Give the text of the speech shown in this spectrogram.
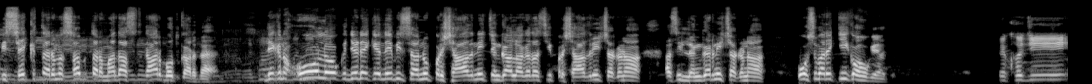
ਕਿ ਸਿੱਖ ਧਰਮ ਸਭ ਧਰਮਾਂ ਦਾ ਸਤਿਕਾਰ ਬਹੁਤ ਕਰਦਾ ਹੈ ਲੇਕਿਨ ਉਹ ਲੋਕ ਜਿਹੜੇ ਕਹਿੰਦੇ ਵੀ ਸਾਨੂੰ ਪ੍ਰਸ਼ਾਦ ਨਹੀਂ ਚੰਗਾ ਲੱਗਦਾ ਅਸੀਂ ਪ੍ਰਸ਼ਾਦ ਨਹੀਂ ਛਕਣਾ ਅਸੀਂ ਲੰਗਰ ਨਹੀਂ ਛਕਣਾ ਉਸ ਬਾਰੇ ਕੀ ਕਹੋਗੇ ਅੱਜ? ਵੇਖੋ ਜੀ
